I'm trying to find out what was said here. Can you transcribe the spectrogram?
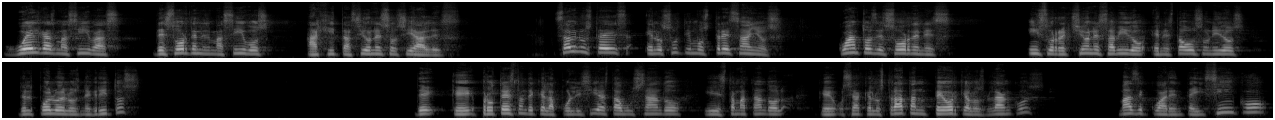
huelgas masivas, desórdenes masivos, agitaciones sociales. ¿Saben ustedes en los últimos tres años cuántos desórdenes, insurrecciones ha habido en Estados Unidos del pueblo de los negritos? De que protestan de que la policía está abusando y está matando o sea, que los tratan peor que a los blancos. Más de 45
